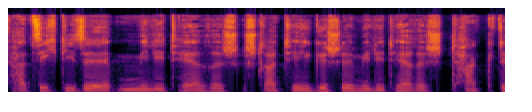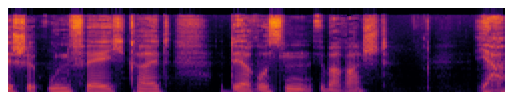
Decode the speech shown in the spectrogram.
Hat sich diese militärisch-strategische, militärisch-taktische Unfähigkeit der Russen überrascht? Ja,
